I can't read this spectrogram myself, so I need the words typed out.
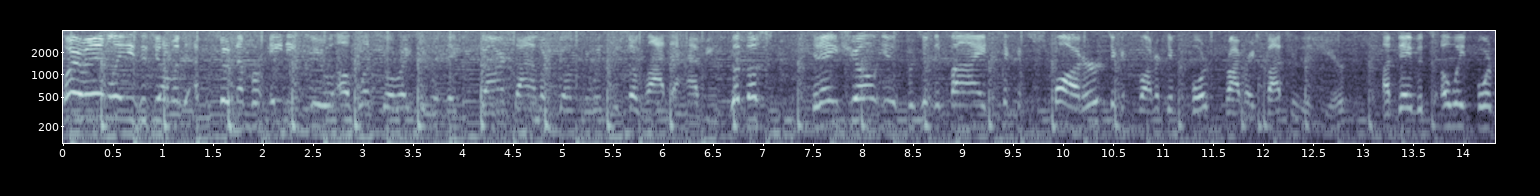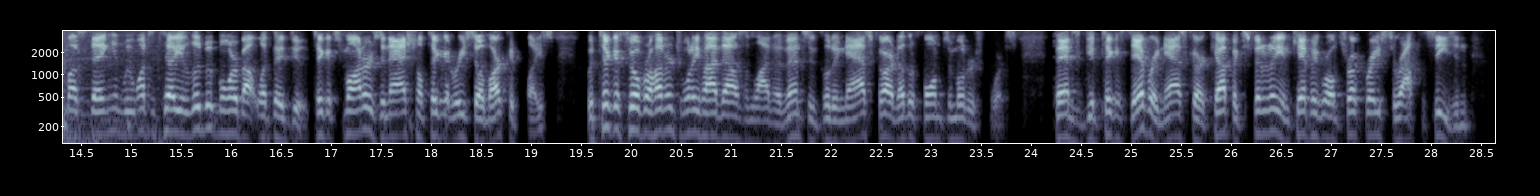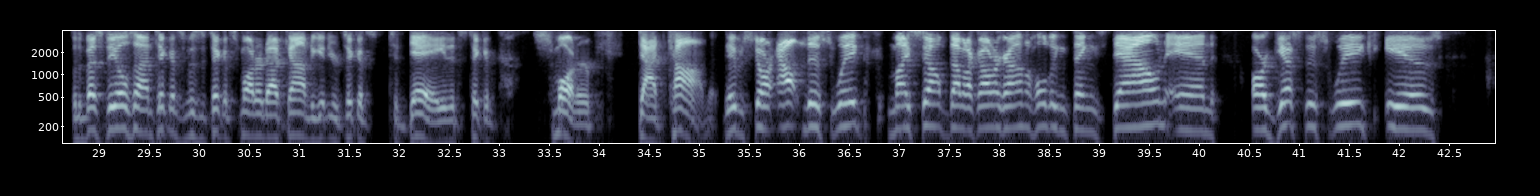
in, ladies and gentlemen, episode number 82 of Let's Go Racing with David Starr. Tyler Jones here with you. So glad to have you with us. Today's show is presented by Ticket Smarter. Ticket Smarter, Kim Ford's primary sponsor this year on David's 08 Ford Mustang, and we want to tell you a little bit more about what they do. Ticket Smarter is a national ticket resale marketplace with tickets to over 125,000 live events, including NASCAR and other forms of motorsports. Fans get tickets to every NASCAR Cup, Xfinity, and Camping World Truck Race throughout the season. For the best deals on tickets, visit ticketsmarter.com to get your tickets today. That's ticketsmarter.com. David Starr out this week. Myself, Dominic Aragon, holding things down. And our guest this week is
